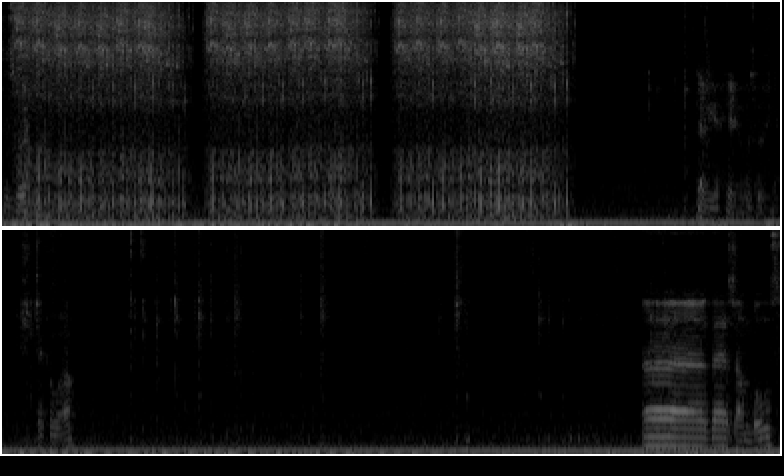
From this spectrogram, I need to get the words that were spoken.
Is this working? There we go, here it was working. Should take a while. Uh, there's Umbles.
